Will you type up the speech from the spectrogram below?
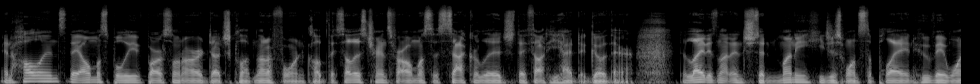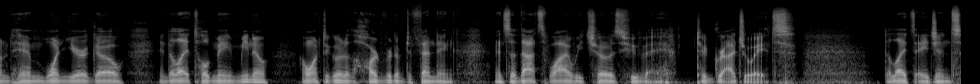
In Holland, they almost believe Barcelona are a Dutch club, not a foreign club. They saw this transfer almost as sacrilege. They thought he had to go there. de Ligt is not interested in money. He just wants to play, and Juve wanted him one year ago, and De Ligt told me, Mino, I want to go to the Harvard of defending. And so that's why we chose Juve to graduate. de Ligt's agent,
